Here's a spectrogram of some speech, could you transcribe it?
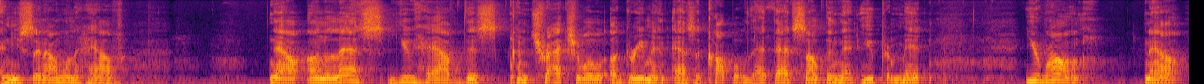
and you said, I want to have. Now, unless you have this contractual agreement as a couple that that's something that you permit, you're wrong. Now,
